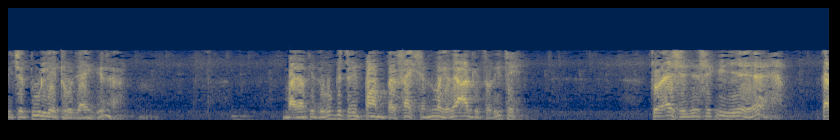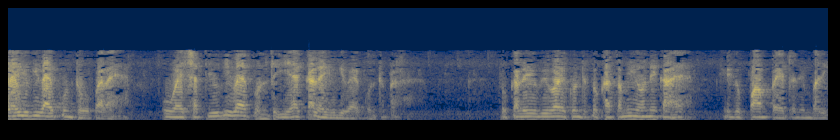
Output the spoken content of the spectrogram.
पीछे तू लेट हो जाएँगे ना। माया के देखो कितनी पंप है फ़ैशन वगैरह आगे थोड़ी थे। तो ऐसे जैसे कि ये कलयुगी ऊपर है वो है। सतयुगी वैकुंठ ये है कलयुगी वैकुंठ पर तो कलयुगी वैकुंठ तो खत्म ही होने का है, ये जो पंप है इतनी बड़ी।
